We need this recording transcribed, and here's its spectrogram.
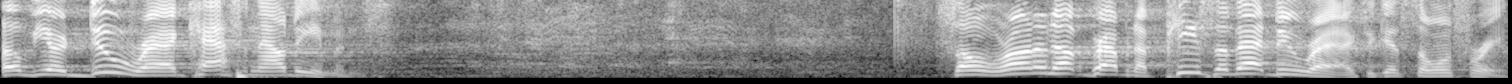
of your do rag casting out demons. So running up, grabbing a piece of that do rag to get someone free.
